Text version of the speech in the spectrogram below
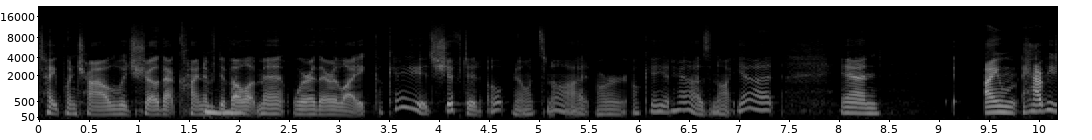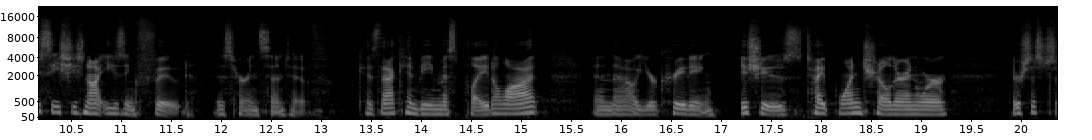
type 1 child would show that kind of Mm-hmm. development where they're like, okay, it's shifted. Oh, no, it's not. Or, okay, it has. Not yet. And I'm happy to see she's not using food as her incentive because that can be misplayed a lot. And now you're creating issues, type 1 children, where there's just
